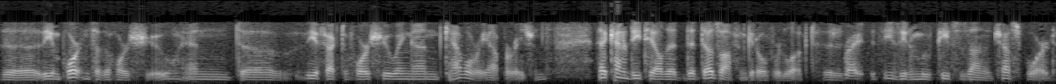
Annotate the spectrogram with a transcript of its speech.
the the importance of the horseshoe and uh, the effect of horseshoeing on cavalry operations. That kind of detail that that does often get overlooked. That it, right. It's easy to move pieces on the chessboard,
